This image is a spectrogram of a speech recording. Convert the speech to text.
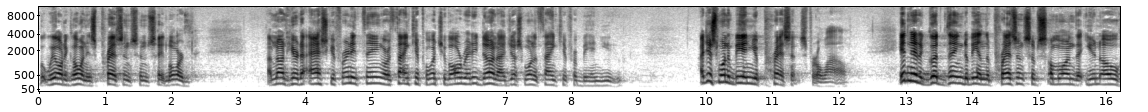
But we ought to go in His presence and say, Lord, I'm not here to ask you for anything or thank you for what you've already done. I just want to thank you for being you. I just want to be in your presence for a while. Isn't it a good thing to be in the presence of someone that you know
